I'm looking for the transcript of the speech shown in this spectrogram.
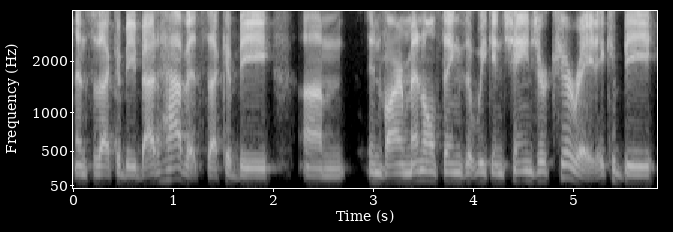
And so that could be bad habits. That could be um, environmental things that we can change or curate. It could be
